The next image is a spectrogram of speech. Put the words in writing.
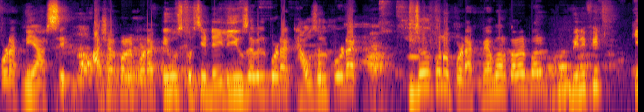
প্রোডাক্ট নিয়ে আসছে। আসার পরে প্রোডাক্ট ইউজ করছি daily usable product household product যে কোনো প্রোডাক্ট ব্যবহার করার পর বেনিফিট কি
